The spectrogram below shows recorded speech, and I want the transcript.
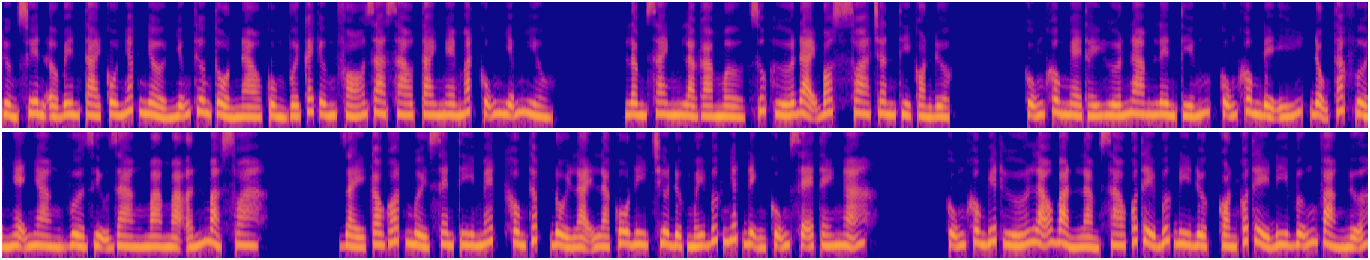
thường xuyên ở bên tai cô nhắc nhở những thương tổn nào cùng với cách ứng phó ra sao tai nghe mắt cũng nhiễm nhiều. Lâm xanh là gà mờ, giúp hứa đại boss xoa chân thì còn được. Cũng không nghe thấy hứa nam lên tiếng, cũng không để ý, động tác vừa nhẹ nhàng vừa dịu dàng mà mà ấn mà xoa. Giày cao gót 10cm không thấp đổi lại là cô đi chưa được mấy bước nhất định cũng sẽ té ngã. Cũng không biết hứa lão bản làm sao có thể bước đi được còn có thể đi vững vàng nữa.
